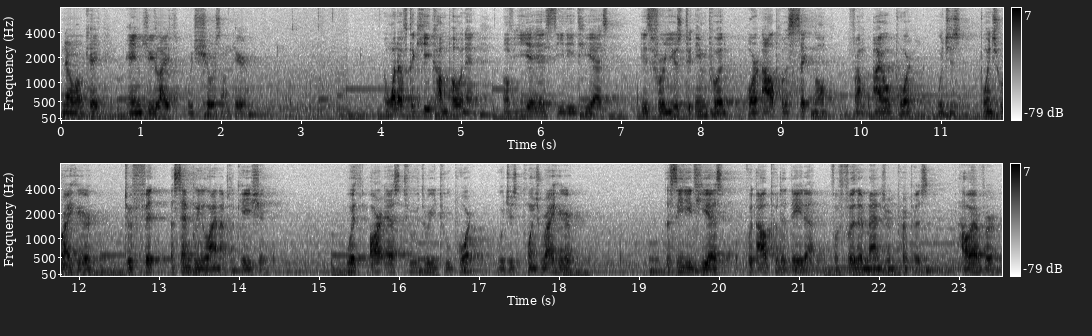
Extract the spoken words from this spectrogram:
no OK, NG light, which shows on here. And one of the key component of EAA-CTDS is for use to input or output signal from I.O. port, which is points right here, to fit assembly line application. With RS232 port, which is points right here, the CDTS could output the data for further management purpose. However,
